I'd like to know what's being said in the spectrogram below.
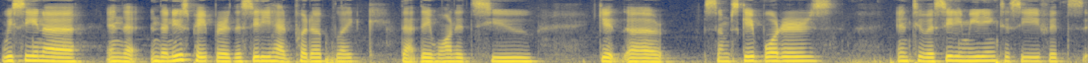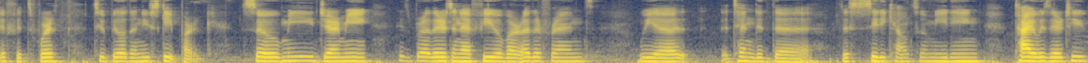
we seen a uh, in the in the newspaper the city had put up like that they wanted to get uh, some skateboarders into a city meeting to see if it's if it's worth to build a new skate park. So me, Jeremy, his brothers, and a few of our other friends, we uh, attended the the city council meeting. Ty was there too,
